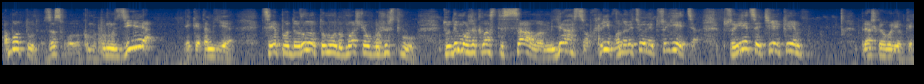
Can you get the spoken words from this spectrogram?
або тут за сволоком. Тому зілля яке там є. Це подарунок тому домашньому божеству. Туди можна класти сало, м'ясо, хліб, воно від цього не псується. Псується тільки пляшка горілки.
